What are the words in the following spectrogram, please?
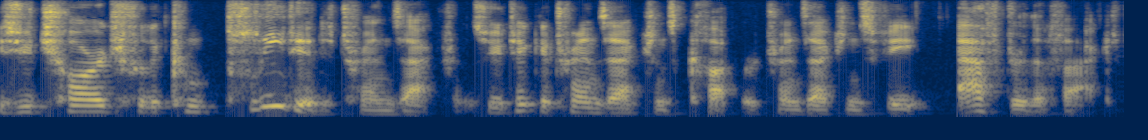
is you charge for the completed transaction. So you take a transactions cut or transactions fee after the fact.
